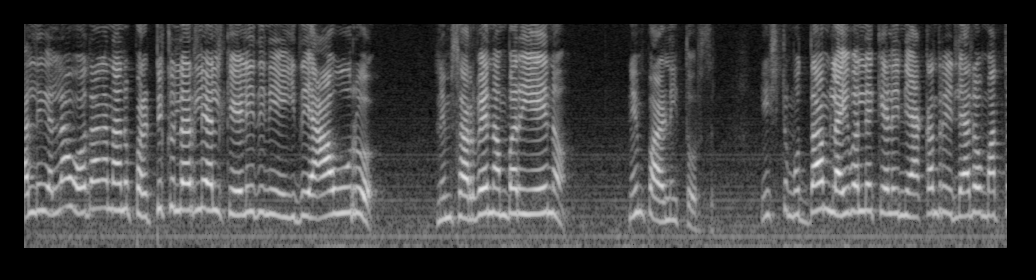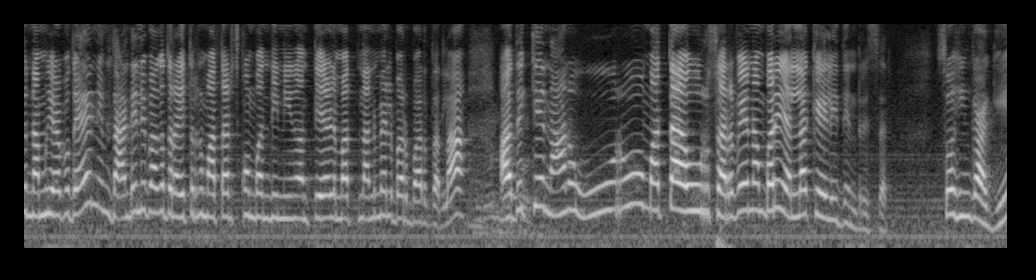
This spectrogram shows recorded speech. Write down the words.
ಅಲ್ಲಿ ಎಲ್ಲ ಹೋದಾಗ ನಾನು ಪರ್ಟಿಕ್ಯುಲರ್ಲಿ ಅಲ್ಲಿ ಕೇಳಿದ್ದೀನಿ ಇದು ಯಾವ ಊರು? ನಿಮ್ಮ ಸರ್ವೆ ನಂಬರ್ ಏನು? ನಿಮ್ಮ ಪಾಣಿ ತೋರಿಸಿ. ಇಷ್ಟು ಮುದ್ದಾಮ್ ಲೈವಲ್ಲೇ ಕೇಳೀನಿ ಯಾಕಂದ್ರೆ ಇಲ್ಲಾರೋ ಮತ್ತೆ ನಮ್ಗೆ ಹೇಳ್ಬೋದು ಏ ನಿಮ್ಮ ದಾಂಡೇಲಿ ಭಾಗದ ರೈತರನ್ನ ಮಾತಾಡ್ಸ್ಕೊಂಡ್ ಬಂದೀನಿ ನೀನು ಅಂತೇಳಿ ಮತ್ತೆ ನನ್ನ ಮೇಲೆ ಬರಬಾರ್ದಲ್ಲ? ಅದಕ್ಕೆ ನಾನು ಊರು ಮತ್ತು ಅವ್ರ ಸರ್ವೆ ನಂಬರ್ ಎಲ್ಲ ಕೇಳಿದ್ದೀನಿ ರೀ ಸರ್. ಸೊ ಹಿಂಗಾಗಿ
